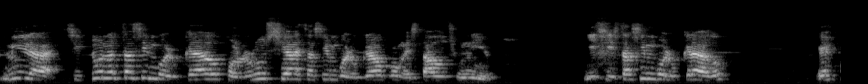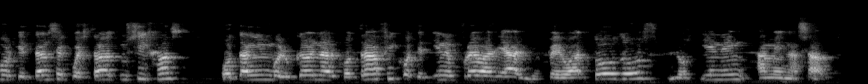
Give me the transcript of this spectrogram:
Mira, si tú no estás involucrado con Rusia, estás involucrado con Estados Unidos. Y si estás involucrado, es porque te han secuestrado a tus hijas o te han involucrado en narcotráfico, te tienen pruebas de algo, pero a todos los tienen amenazados.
